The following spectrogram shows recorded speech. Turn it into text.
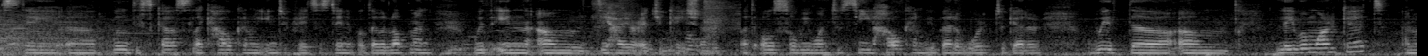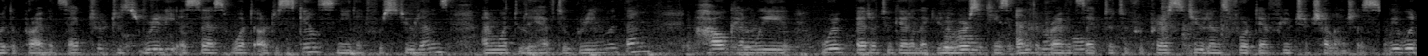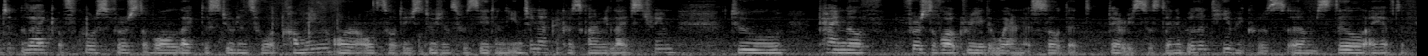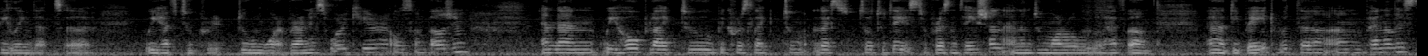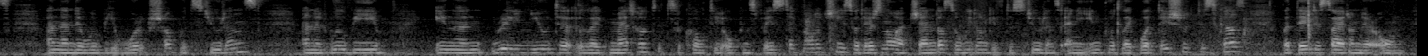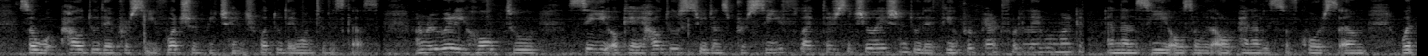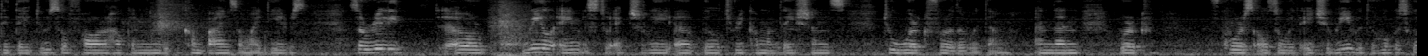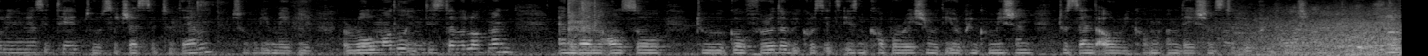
days they uh, will discuss like how can we integrate sustainable development within um, the higher education. But also we want to see how can we better work together with the um, labor market and with the private sector to really assess what are the skills needed for students and what do they have to bring with them. How can we work better together like universities and the private sector to prepare students for their future challenges. We would like of course first of all like the students who are coming or also the students who see it on the internet because it's going to be live streamed to kind of first of all create awareness so that there is sustainability because um, still I have the feeling that uh, we have to do more awareness work here also in Belgium. And then we hope like to because like to like so today is the presentation and then tomorrow we will have a, a debate with the um, panelists and then there will be a workshop with students and it will be in a really new like method. It's called the open space technology. So there's no agenda, so we don't give the students any input like what they should discuss, but they decide on their own. So how do they perceive? What should be changed? What do they want to discuss? And we really hope to see, okay, how do students perceive like their situation? Do they feel prepared for the labor market? And then see also with our panelists, of course, um, what did they do so far? How can we combine some ideas? So really our real aim is to actually uh, build recommendations to work further with them and then work of course also with HUB, with the Hogeschool Universität, to suggest it to them to be maybe a role model in this development and then also to go further because it is in cooperation with the European Commission to send our recommendations to the European Commission.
